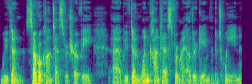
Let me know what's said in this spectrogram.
we've done several contests for trophy. Uh, we've done one contest for my other game, The Between.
